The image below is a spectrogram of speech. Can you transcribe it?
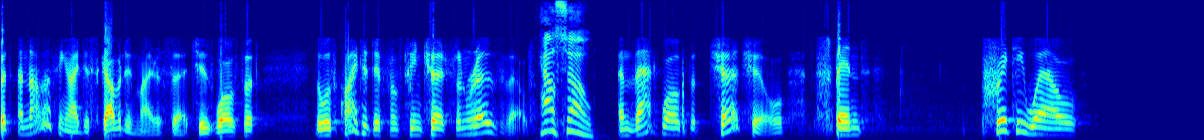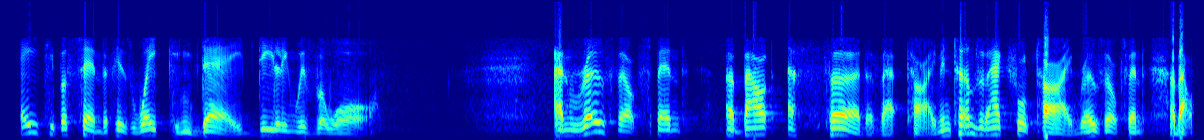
But another thing I discovered in my researches was that there was quite a difference between Churchill and Roosevelt. How so? And that was that Churchill spent pretty well 80% of his waking day dealing with the war. And Roosevelt spent about a third of that time. In terms of actual time, Roosevelt spent about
